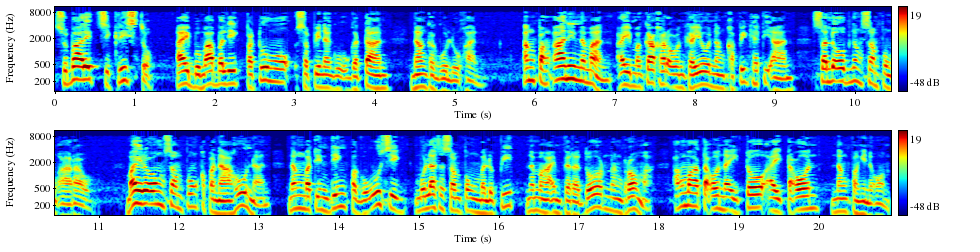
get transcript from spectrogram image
Subalit si Kristo ay bumabalik patungo sa pinag-uugatan ng kaguluhan. Ang pang-anim naman ay magkakaroon kayo ng kapighatian sa loob ng sampung araw. Mayroong sampung kapanahunan ng matinding pag-uusig mula sa sampung malupit na mga emperador ng Roma. Ang mga taon na ito ay taon ng Panginoon.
